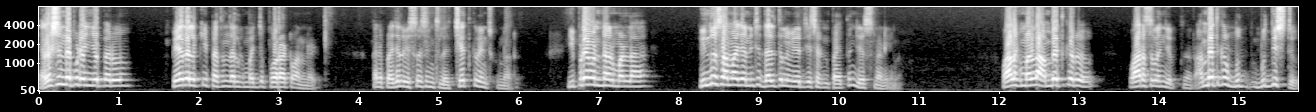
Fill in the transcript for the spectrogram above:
ఎలక్షన్ అప్పుడు ఏం చెప్పారు? పేదలకి పెతందలకి మధ్య పోరాటం అన్నాడు. కానీ ప్రజలు విశ్వసించలేదు చేత్కరించుకున్నారు. ఇప్పుడేమంటున్నారు మళ్ళా? హిందూ సమాజం నుంచి దళితులను వేరు చేసే ప్రయత్నం చేస్తున్నాడు ఈయన. వాళ్ళకి మళ్ళీ అంబేద్కర్ వారసులు అని చెప్తున్నారు. అంబేద్కర్ బుద్ బుద్ధిస్టు.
